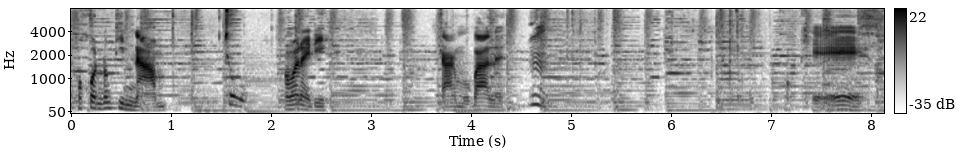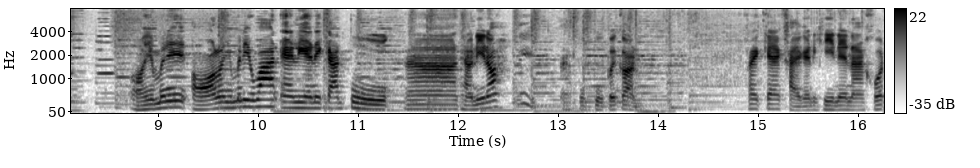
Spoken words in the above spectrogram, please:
เพราะคนต้องกินน้ำ ถูกเอาไว้ไหนดี กลางหมู่บ้านเลย อืมโอเค อ๋อ ยังไม่ได้ อ๋อ เรายังไม่ได้วาดแอเรียในการปลูก อ่า แถวนี้เนาะ อืมอะปลูกปลูกไปก่อน ค่อยแก้ไขกันอีกทีในอนาคต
